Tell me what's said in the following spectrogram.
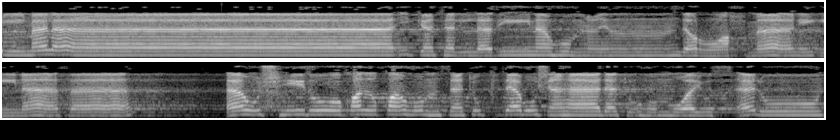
الملائكة الذين هم عند الرحمن إناثا أو اشهدوا خلقهم ستكتب شهادتهم ويسألون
